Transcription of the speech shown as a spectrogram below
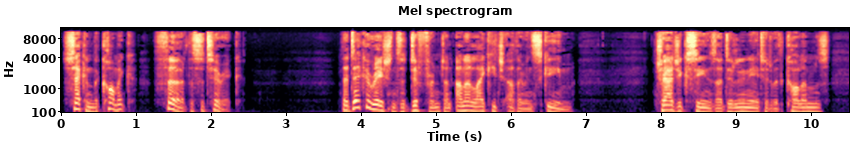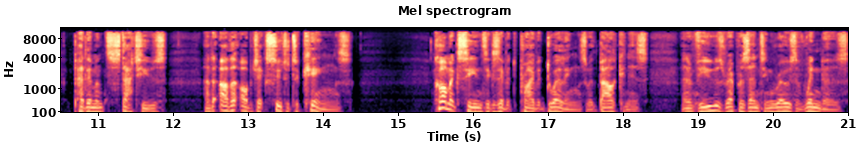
second the comic, third the satiric. Their decorations are different and unlike each other in scheme. Tragic scenes are delineated with columns, pediments, statues, and other objects suited to kings. Comic scenes exhibit private dwellings with balconies and views representing rows of windows,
